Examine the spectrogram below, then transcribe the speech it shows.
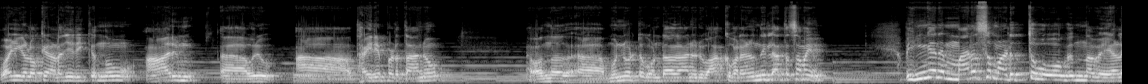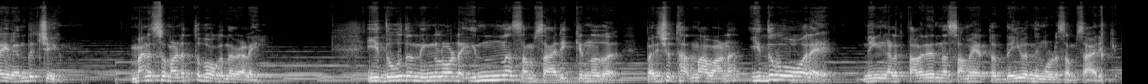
വഴികളൊക്കെ അടഞ്ഞിരിക്കുന്നു. ആരും ഒരു ധൈര്യപ്പെടുത്താനോ ഒന്ന് മുന്നോട്ട് കൊണ്ടുപോകാൻ ഒരു വാക്ക് പറയാനൊന്നുമില്ലാത്ത സമയം. അപ്പം ഇങ്ങനെ മനസ്സ് മടുത്തു പോകുന്ന വേളയിൽ എന്ത് ചെയ്യും? മനസ്സ് മടുത്തു പോകുന്ന വേളയിൽ ഈ ദൂതൻ നിങ്ങളോട് ഇന്ന് സംസാരിക്കുന്നത് പരിശുദ്ധാത്മാവാണ്. ഇതുപോലെ നിങ്ങൾ തളരുന്ന സമയത്ത് ദൈവം നിങ്ങളോട് സംസാരിക്കും.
